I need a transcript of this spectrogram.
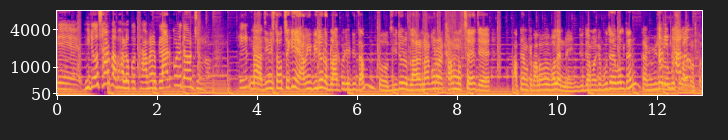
যে ভিডিও ছাড়বা ভালো কথা আমার ব্লার করে দেওয়ার জন্য। না জিনিসটা হচ্ছে কি আমি ভিডিওটা ব্লার করে দিতাম তো ভিডিওটা ব্লার না করার কারণ হচ্ছে যে আপনি আমাকে ভালোভাবে বলেন নাই। যদি আমাকে বুঝাই বলতেন আমি ভিডিওটা আমি অবশ্যই ভালো ভালো করতাম।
